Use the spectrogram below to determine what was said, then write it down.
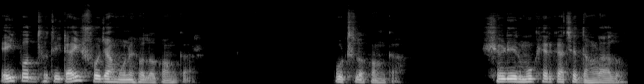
এই পদ্ধতিটাই সোজা মনে হলো কঙ্কার। উঠল কঙ্কা। সিঁড়ির মুখের কাছে দাঁড়াল।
